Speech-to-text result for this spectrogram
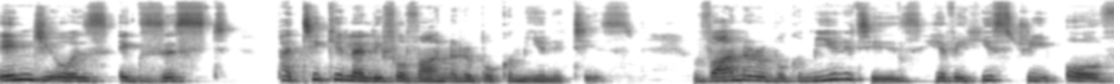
NGOs exist particularly for vulnerable communities. Vulnerable communities have a history of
